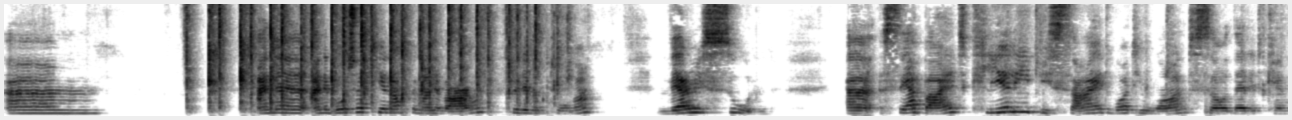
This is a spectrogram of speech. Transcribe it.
Ähm, eine, eine Botschaft hier noch für meine Wagen für den Oktober. Very soon Uh, sehr bald, clearly decide what you want so that it can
